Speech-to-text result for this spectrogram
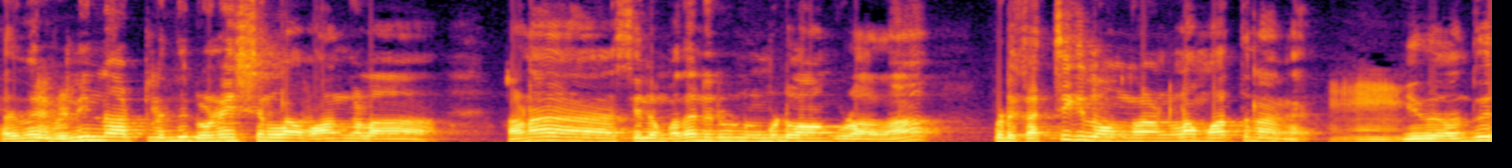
அது மாதிரி வெளிநாட்டுல இருந்து டொனேஷன்லாம் வாங்கலாம். ஆனா சில மத நிறுவனங்கள் மட்டும் வாங்கக்கூடாதான். பட் கட்சிகள் வாங்கலாம்லாம் மாத்தினாங்க. இது வந்து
